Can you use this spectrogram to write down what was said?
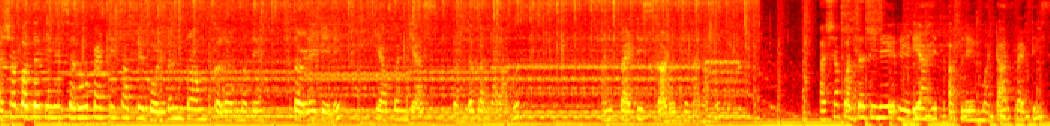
अशा पद्धतीने सर्व पॅटीस आपले गोल्डन ब्राऊन कलरमध्ये तळले गेले. की आपण गॅस बंद करणार आहोत आणि पॅटीस काढून घेणार आहोत. अशा पद्धतीने रेडी आहेत आपले मटार पॅटीस.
